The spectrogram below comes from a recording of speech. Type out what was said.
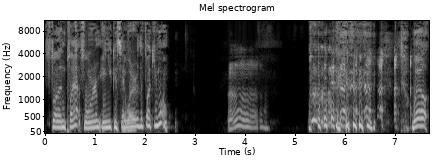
fun platform and you can say whatever the fuck you want. Mm. Well,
